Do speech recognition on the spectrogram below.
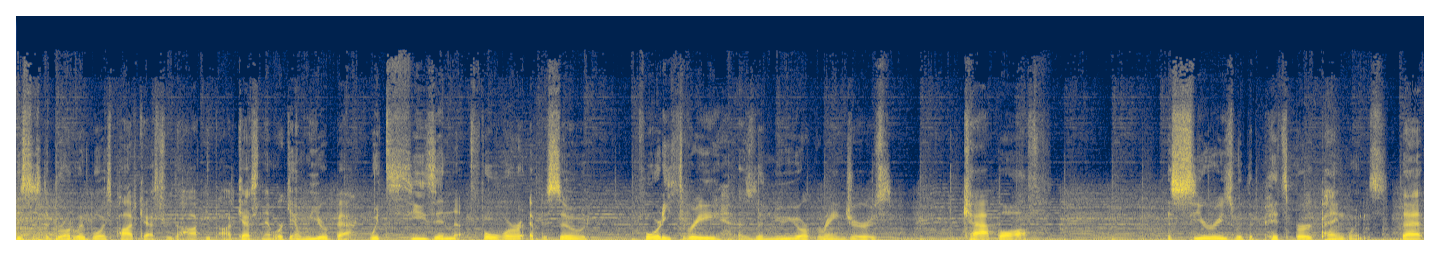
This is the Broadway Boys podcast through the Hockey Podcast Network, and we are back with season four, episode 43, as the New York Rangers cap off a series with the Pittsburgh Penguins that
